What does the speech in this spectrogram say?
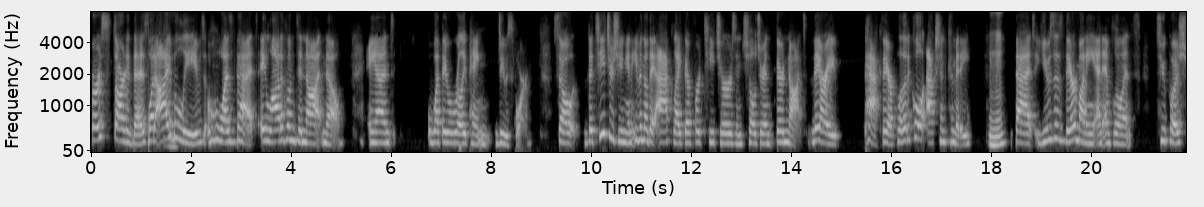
first started this, what I mm-hmm. believed was that a lot of them did not know and what they were really paying dues for. So the teachers union, even though they act like they're for teachers and children, they're not. They are a PAC, they are a political action committee mm-hmm. that uses their money and influence to push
